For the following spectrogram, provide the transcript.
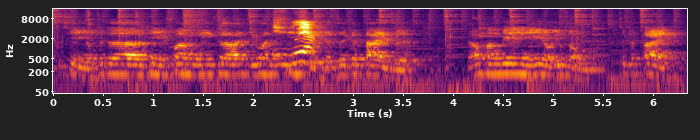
而且有这个可以放一个一万七水的这个袋子，然后旁边也有一种这个袋，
